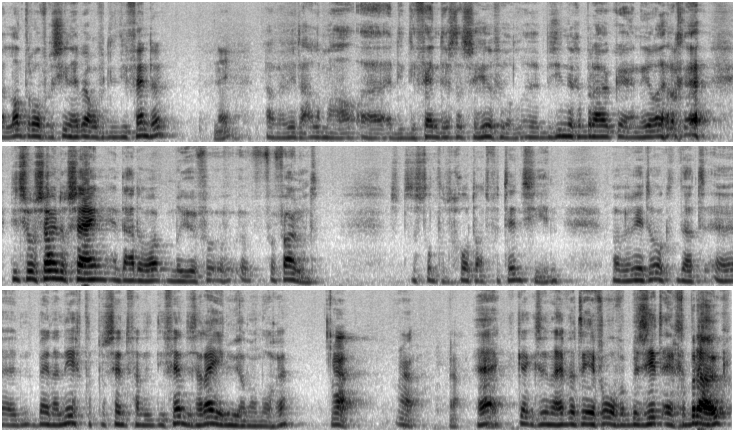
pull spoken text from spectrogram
eh, Landrover gezien hebben over de Defender. Nee? Nou, we weten allemaal, eh, die Defenders, dat ze heel veel eh, benzine gebruiken en heel erg niet zo zuinig zijn en daardoor milieuvervuilend. Er stond een grote advertentie in. Maar we weten ook dat eh, bijna 90% van de Defenders rijden nu allemaal nog. Hè? Ja, ja. Hè? Kijk dan hebben we het even over bezit en gebruik.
